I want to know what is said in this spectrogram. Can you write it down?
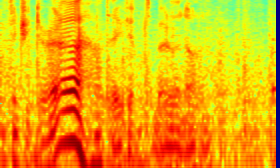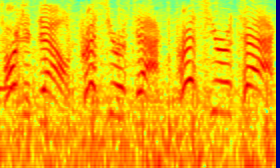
infantry turret. Ah, I'll take it. It's better than nothing. Target down. Press your attack. Press your attack.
